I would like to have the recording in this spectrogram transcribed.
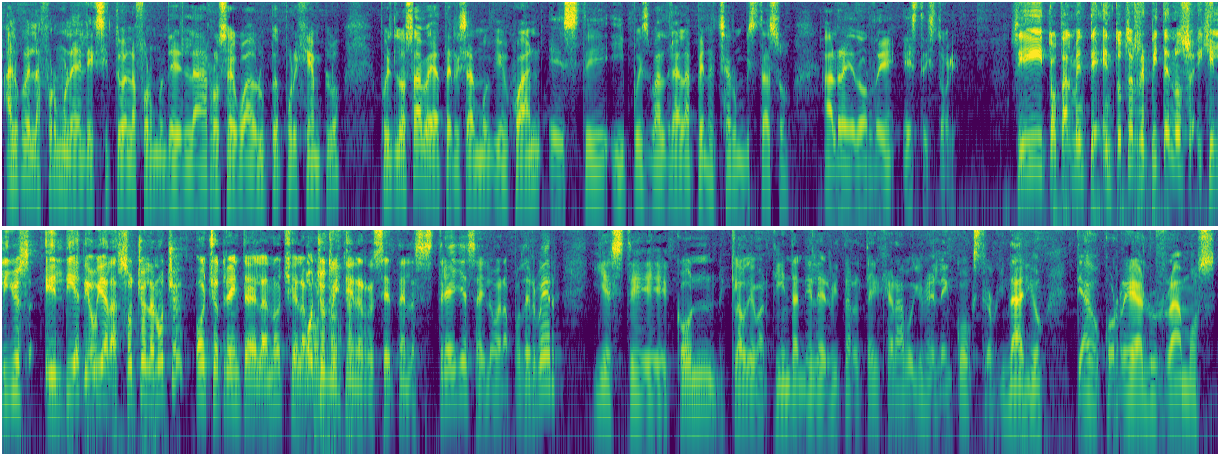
algo de la fórmula del éxito de la de la Rosa de Guadalupe, por ejemplo, pues lo sabe aterrizar muy bien Juan, este, y pues valdrá la pena echar un vistazo alrededor de esta historia. Sí, totalmente. Entonces, repítenos, Gilillo, es el día de hoy a las 8 de la noche. 8.30 de la noche, el amor no 8:30. tiene receta en las estrellas, ahí lo van a poder ver. Y este, con Claudia Martín, Daniel Hervita, Altair Jarabo y un elenco extraordinario, Tiago Correa, Luz Ramos,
